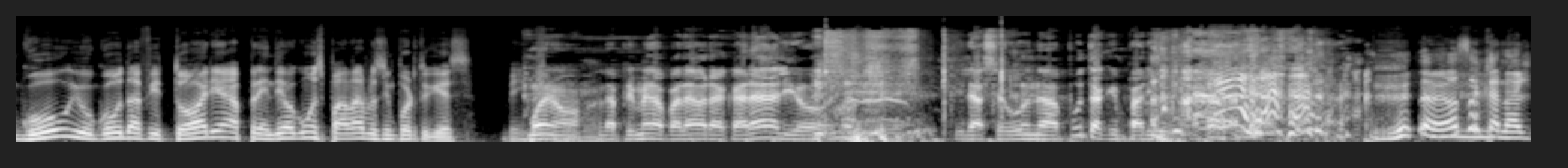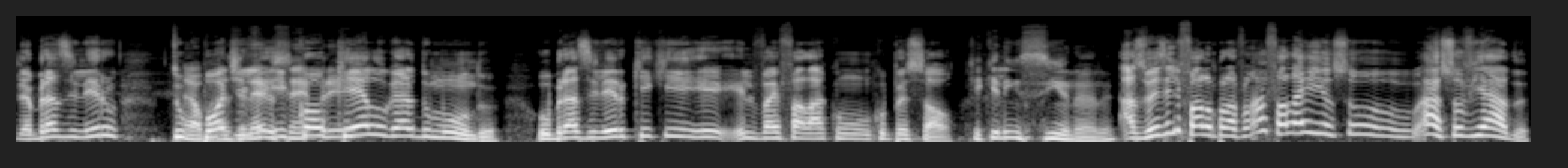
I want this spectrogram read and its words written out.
um gol e o gol da vitória, aprendeu algumas palavras em português. Bem Bueno, bom, la primera palabra caralho y la segunda puta que pariu. Não, é uma sacanagem, né? Brasileiro, tu É, pode brasileiro em sempre- qualquer lugar do mundo. O brasileiro, o que, que ele vai falar com, com o pessoal? O que, que ele ensina, né? Às vezes ele fala um palavrão, ah, fala aí, eu sou. Ah, eu sou viado.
